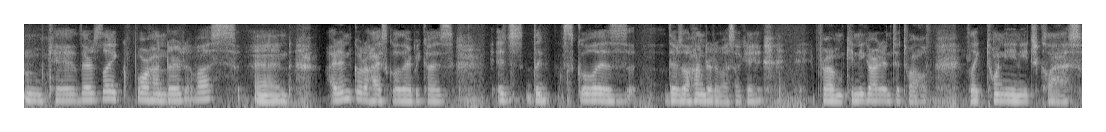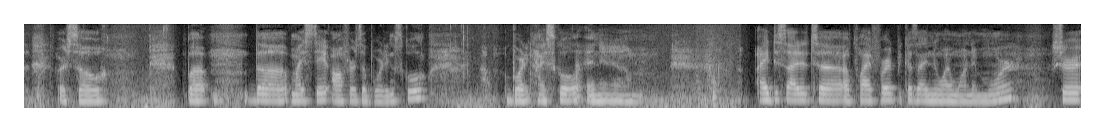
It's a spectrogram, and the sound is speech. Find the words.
Okay, there's like 400 of us, and I didn't go to high school there because it's the school is there's a hundred of us. Okay, from kindergarten to twelve, like twenty in each class or so. But the my state offers a boarding school, boarding high school, and um, I decided to apply for it because I knew I wanted more. Sure,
